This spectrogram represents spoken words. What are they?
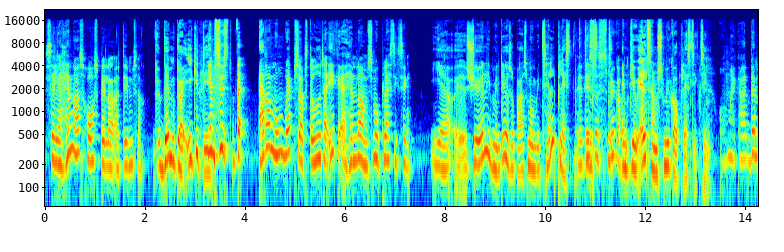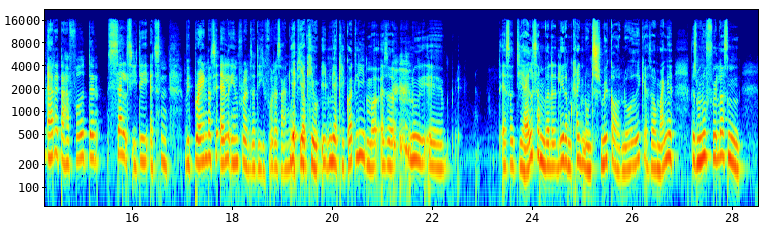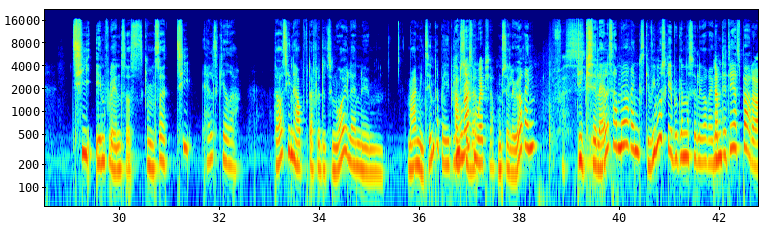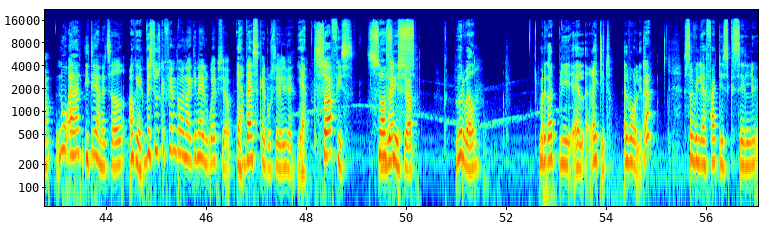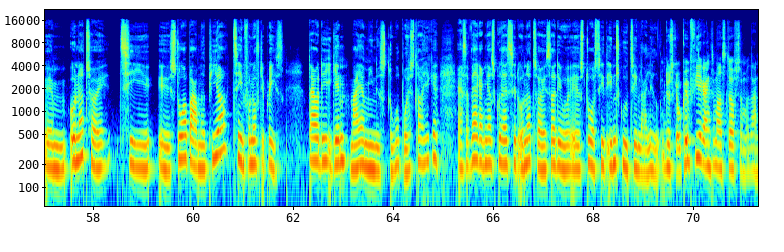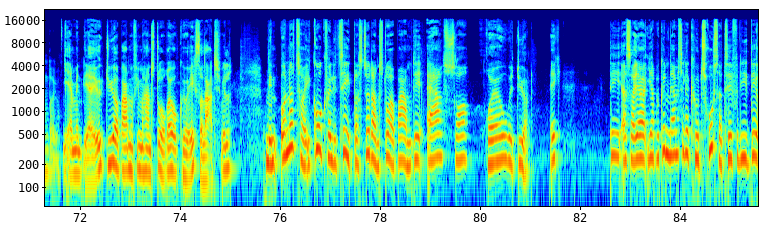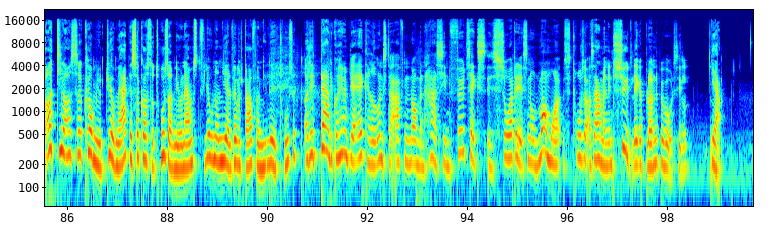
Sælger han også hårspiller og dimser? Hvem gør ikke det? Jamen, synes, hvad, er der nogle webshops derude, der ikke handler om små plastikting? Ja, øh, Shirley, men det er jo så bare små metalplastik. Ja, det er så smykker. Det, jamen, det er jo alt sammen smykker og plastikting. Oh my god, hvem er det, der har fået den salgsidé, at sådan, vi brander til alle influencer, de kan få deres egen Ja, jeg, kan jo, jeg kan godt lide dem, og, altså nu, øh, altså de har alle sammen været lidt omkring nogle smykker og noget, ikke? Altså mange, hvis man nu følger sådan 10 influencers, skal man så have 10 halskæder? Der er også en heroppe, der er flyttet til Nordjylland, øh, mig og min Tinderbaby. Har hun også sælger, en webshop? Hun sælger øreringe. De sælger alle sammen øreringe. Skal vi måske begynde at sælge øreringe? Nå, men det er det, jeg spørger dig om. Nu er idéerne taget. Okay, Hvis du skal finde på en original webshop, Ja. hvad skal du sælge? ja. Sofis Sofis. webshop. Ved du hvad? Må det godt blive al- rigtigt, alvorligt? Ja. Så vil jeg faktisk sælge øhm, undertøj til øh, storebarmede piger til en fornuftig pris. Der er jo det igen, mig og mine store bryster, ikke? Altså hver gang jeg skulle have sæt undertøj, så er det jo øh, stort set indskud til en lejlighed. Du skal jo købe fire gange så meget stof som os andre jo. Ja, men det er jo ikke dyrere bare, fordi man har en stor røv og kører ekstra large, vel? Men undertøj i god kvalitet, der støtter en stor barm, det er så røve dyrt, ikke? Det, altså, jeg, jeg begyndte nærmest ikke at købe trusser til, fordi det, og de også, så køber man jo dyr mærke, så koster trusserne jo nærmest 499 bare for en lille trusse. Og det er der, det går hen og bliver akavet onsdag aften, når man har sin Føtex øh, sorte, sådan nogle mormor-trusser, og så har man en sygt lækker blonde BH til. Ja,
